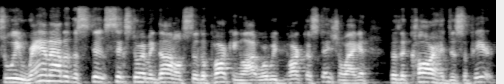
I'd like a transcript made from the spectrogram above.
So we ran out of the six story McDonald's to the parking lot where we'd parked our station wagon, but the car had disappeared.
